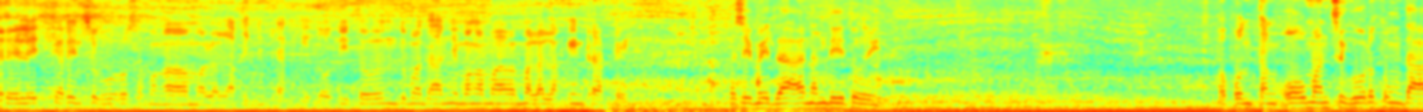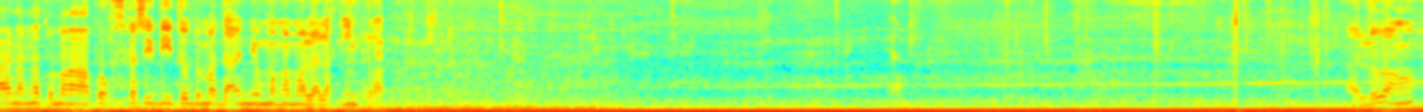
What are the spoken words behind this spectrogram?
relate ka rin siguro sa mga malalaking truck dito. Dito dumadaan yung mga ma- malalaking truck eh. Kasi may daanan dito eh. Papuntang Oman siguro tong daanan na to mga folks kasi dito dumadaan yung mga malalaking truck. Yan. Aluwang oh,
